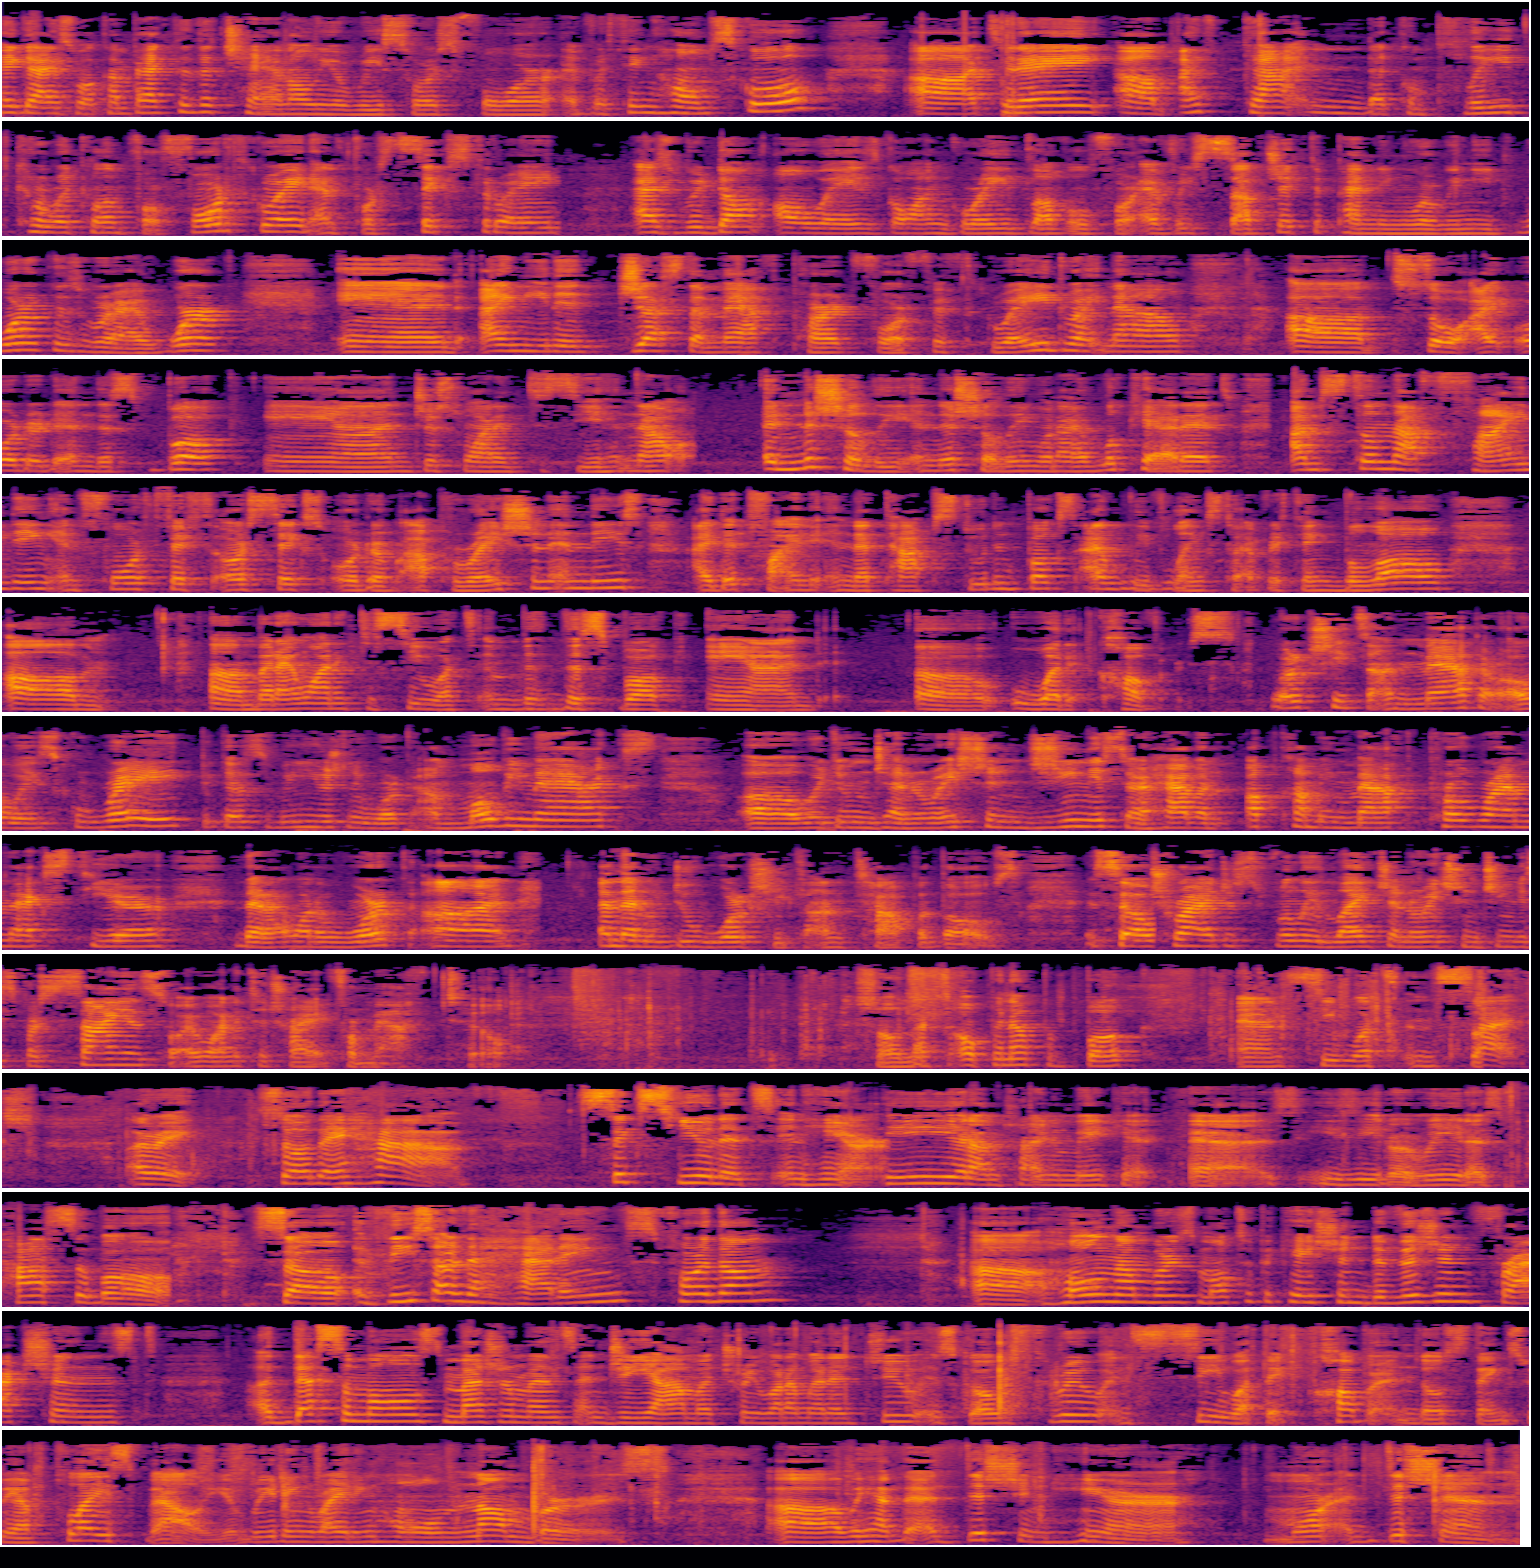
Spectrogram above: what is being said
Hey guys, welcome back to the channel, your resource for everything homeschool. Uh, today, um, I've gotten the complete curriculum for fourth grade and for sixth grade as we don't always go on grade level for every subject depending where we need work is where I work. And I needed just the math part for fifth grade right now. Uh, so I ordered in this book and just wanted to see. Now initially, initially, when I look at it, I'm still not finding in fourth, fifth, or sixth order of operation in these. I did find it in the top student books. I'll leave links to everything below. Um, um, but I wanted to see what's in this book and uh, what it covers. Worksheets on math are always great because we usually work on MobyMax. Uh, we're doing Generation Genius. I have an upcoming math program next year that I want to work on and then we do worksheets on top of those. So try I just really like Generation Genius for science, so I wanted to try it for math too. So let's open up a book and see what's inside. All right, so they have six units in here. And I'm trying to make it as easy to read as possible. So these are the headings for them. Uh, whole numbers, multiplication, division, fractions, uh, decimals, measurements, and geometry. What I'm going to do is go through and see what they cover in those things. We have place value, reading, writing whole numbers. Uh, we have the addition here, more addition,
